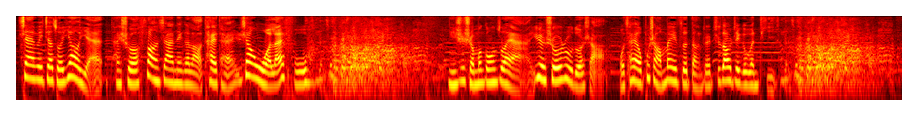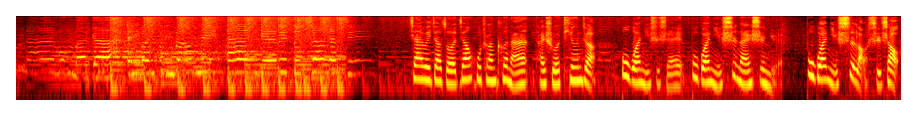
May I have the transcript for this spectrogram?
下一位叫做耀眼，他说放下那个老太太，让我来扶。你是什么工作呀？月收入多少？我猜有不少妹子等着知道这个问题。下一位叫做江户川柯南，他说：“听着，不管你是谁，不管你是男是女，不管你是老是少，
